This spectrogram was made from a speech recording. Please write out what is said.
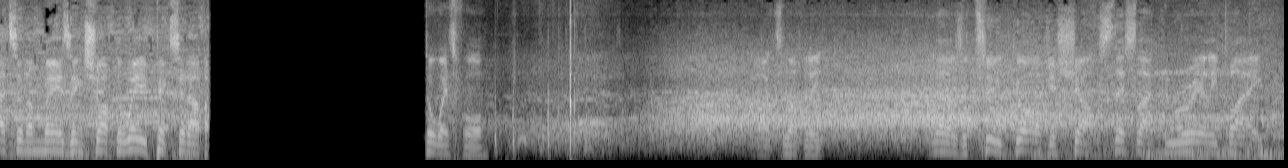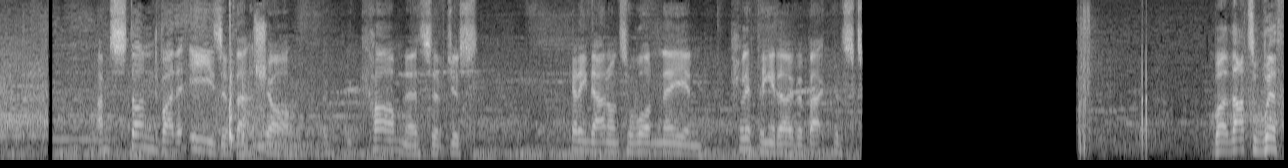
That's an amazing shot, the way he picks it up. It's always four. Oh, it's lovely. Those are two gorgeous shots. This lad can really play. I'm stunned by the ease of that shot. The, the calmness of just getting down onto one knee and clipping it over backwards. Well, that's with,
